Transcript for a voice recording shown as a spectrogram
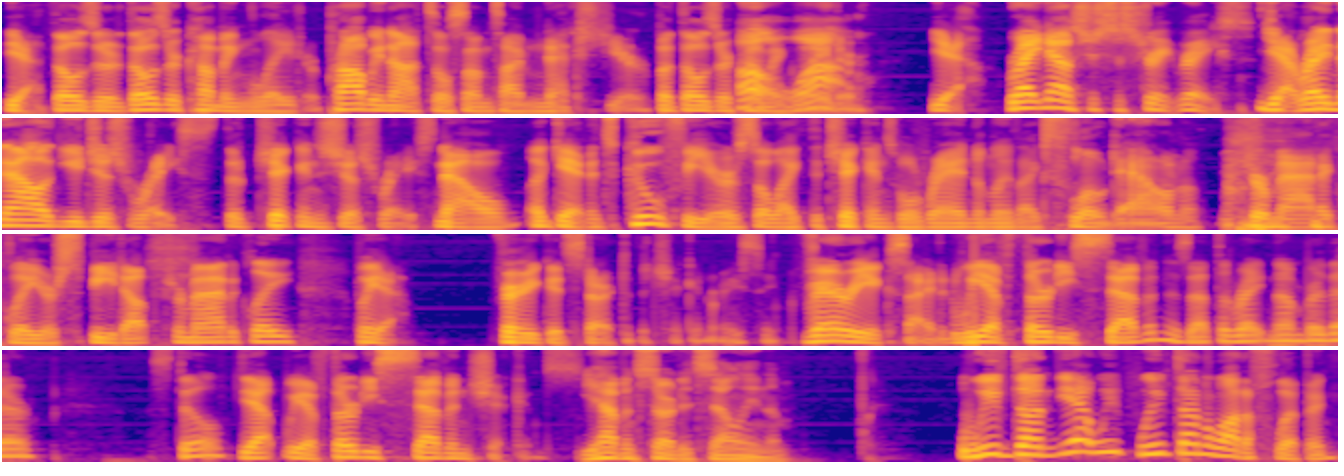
Yeah, those are those are coming later. Probably not till sometime next year, but those are coming Oh, coming wow. later. Yeah. Right now, it's just a straight race. Yeah, right now you just race. The chickens just race. Now, again, it's goofier, so like the chickens will randomly like slow down dramatically or speed up dramatically. But yeah, very good start to the chicken racing. Very excited. We have 37. Is that the right number there? Still? Yep, we have 37 chickens. You haven't started selling them. We've done yeah, we've we've done a lot of flipping.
